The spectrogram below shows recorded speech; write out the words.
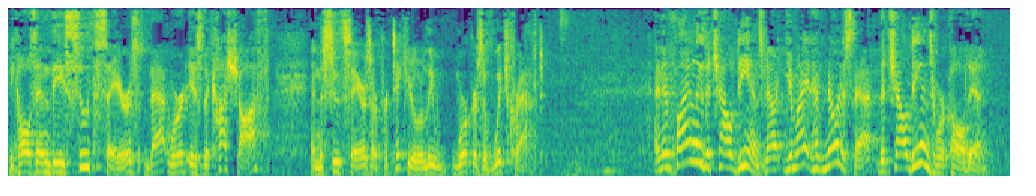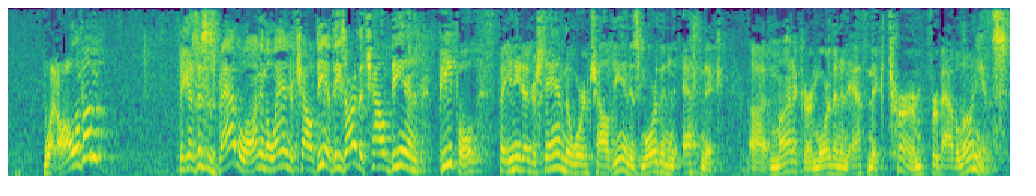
He calls in the soothsayers. That word is the kashaf, and the soothsayers are particularly workers of witchcraft. And then finally the Chaldeans. Now you might have noticed that the Chaldeans were called in. What, all of them? Because this is Babylon in the land of Chaldea. These are the Chaldean people, but you need to understand the word Chaldean is more than an ethnic uh, moniker more than an ethnic term for Babylonians.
